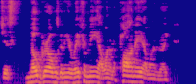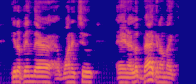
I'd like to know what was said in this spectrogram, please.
just no girl was going to get away from me. I wanted to pollinate. I wanted to, like, get up in there. I wanted to. And I look back and I'm like,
